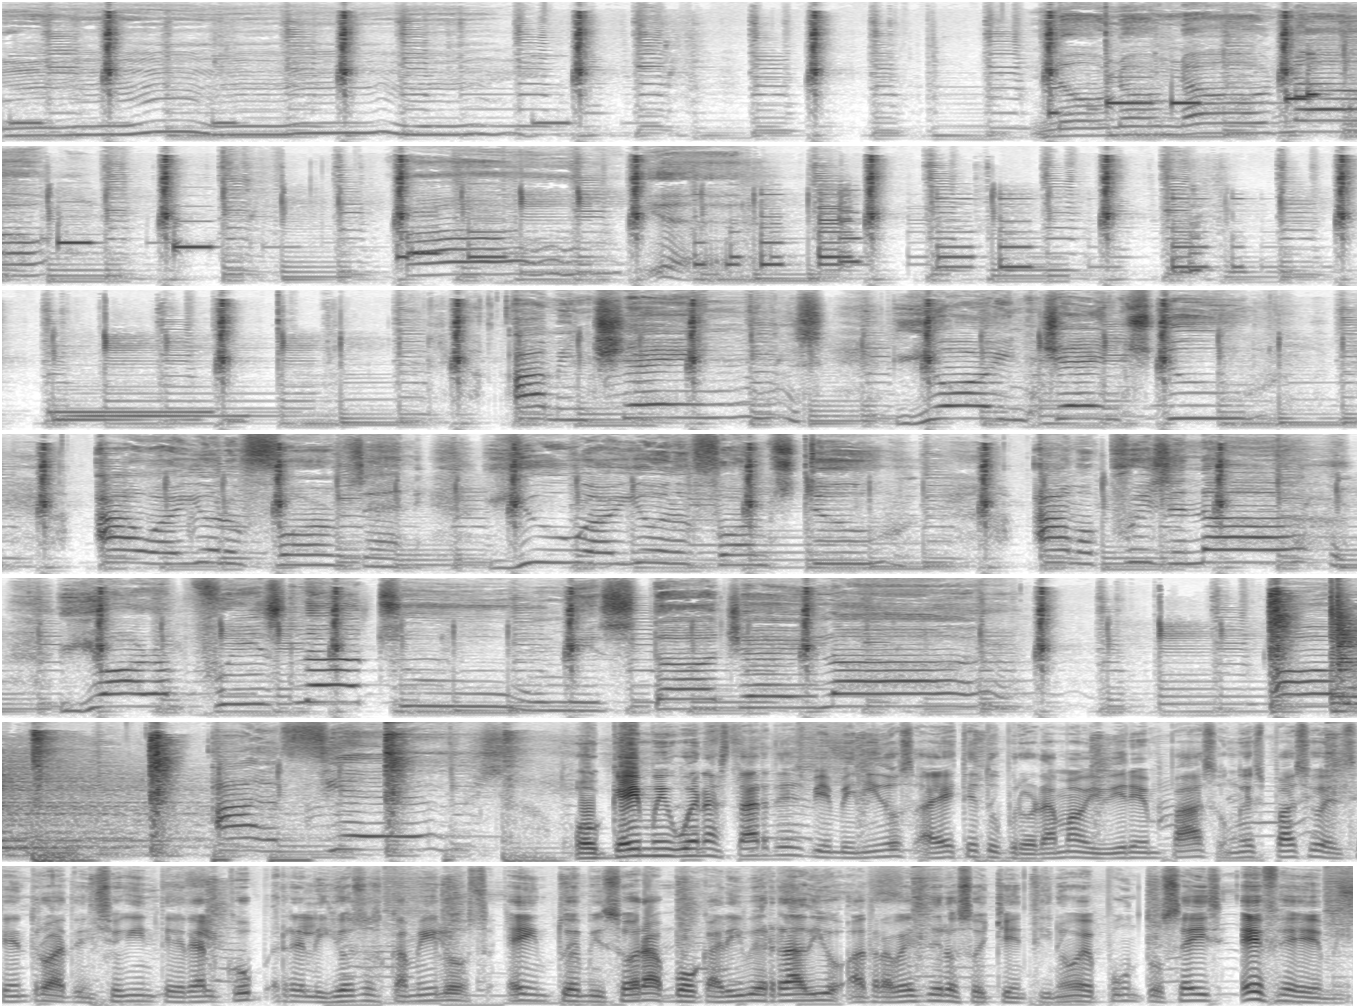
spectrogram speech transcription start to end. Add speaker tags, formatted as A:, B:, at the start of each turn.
A: No,
B: Ok, muy buenas tardes, bienvenidos a este tu programa Vivir en Paz, un espacio del Centro de Atención Integral CUP Religiosos Camilos en tu emisora Bocaribe Radio a través de los 89.6 FM.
